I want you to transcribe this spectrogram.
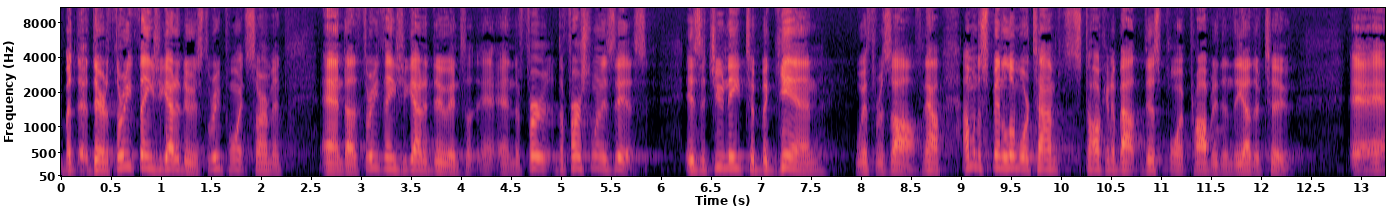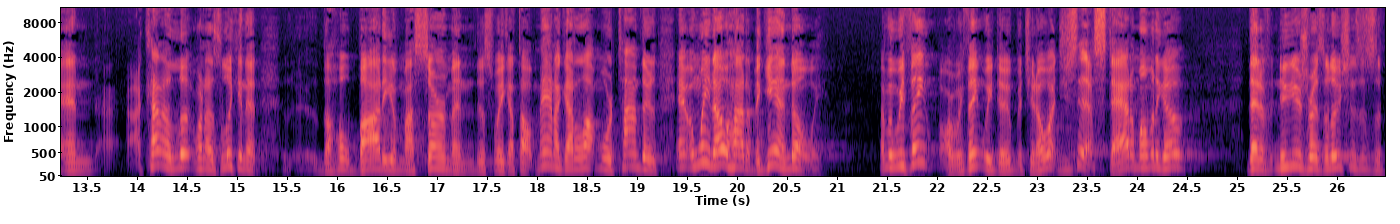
But there are three things you got to do. It's three point sermon, and uh, three things you got to do. And, and the, fir- the first one is this is that you need to begin with resolve. Now, I'm going to spend a little more time talking about this point probably than the other two. And I kind of look, when I was looking at the whole body of my sermon this week, I thought, man, I got a lot more time there. And we know how to begin, don't we? I mean, we think, or we think we do, but you know what? Did you see that stat a moment ago? That of New Year's resolutions, this is a,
